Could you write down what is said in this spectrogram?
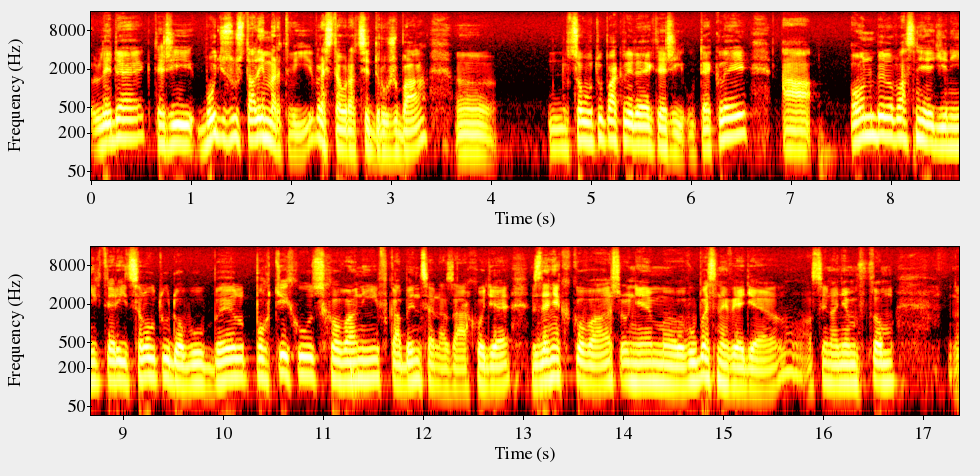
lidé, kteří buď zůstali mrtví v restauraci Družba, uh, jsou tu pak lidé, kteří utekli a on byl vlastně jediný, který celou tu dobu byl potichu schovaný v kabince na záchodě. Zdeněk Kovář o něm vůbec nevěděl, asi na něm v tom eh,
